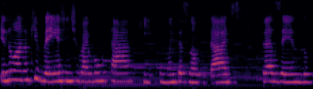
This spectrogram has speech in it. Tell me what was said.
E no ano que vem a gente vai voltar aqui com muitas novidades, trazendo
